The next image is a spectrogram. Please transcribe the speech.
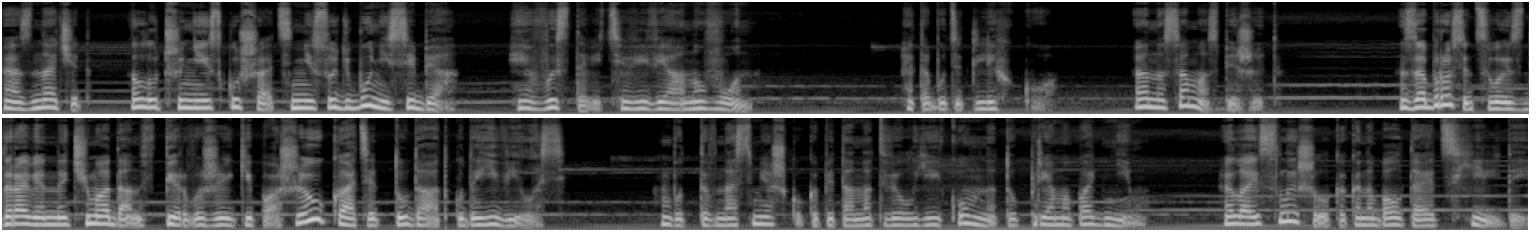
А значит, лучше не искушать ни судьбу, ни себя и выставить Вивиану вон. Это будет легко она сама сбежит. Забросит свой здоровенный чемодан в первый же экипаж и укатит туда, откуда явилась. Будто в насмешку капитан отвел ей комнату прямо под ним. Элай слышал, как она болтает с Хильдой.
